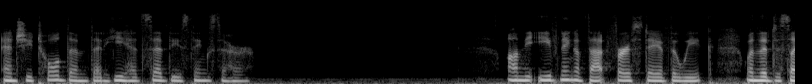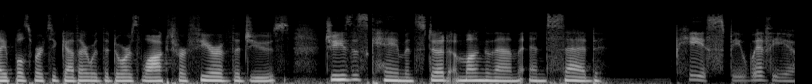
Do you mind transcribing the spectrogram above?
And she told them that he had said these things to her. On the evening of that first day of the week, when the disciples were together with the doors locked for fear of the Jews, Jesus came and stood among them and said, Peace be with you.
